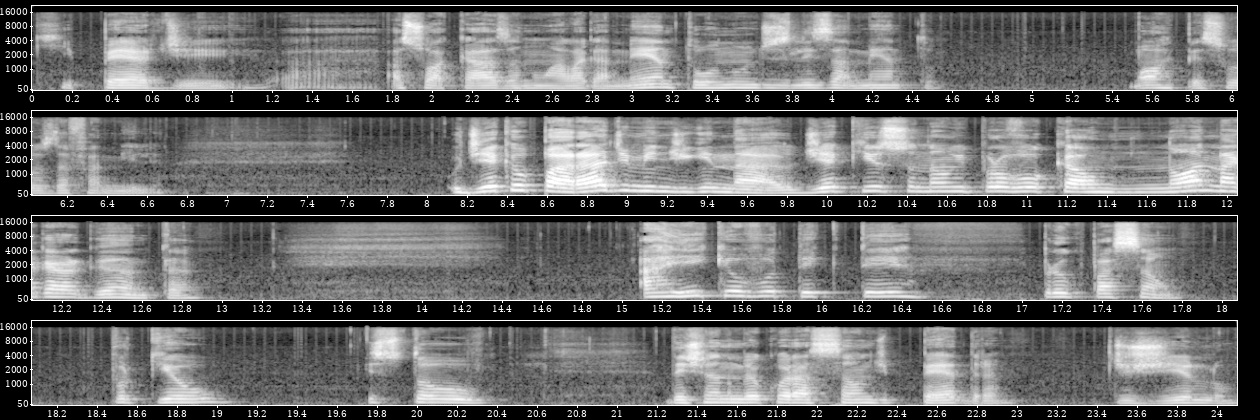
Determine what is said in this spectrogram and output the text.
que perde a, a sua casa num alagamento ou num deslizamento. Morre pessoas da família. O dia que eu parar de me indignar, o dia que isso não me provocar um nó na garganta, aí que eu vou ter que ter preocupação, porque eu estou deixando meu coração de pedra, de gelo.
